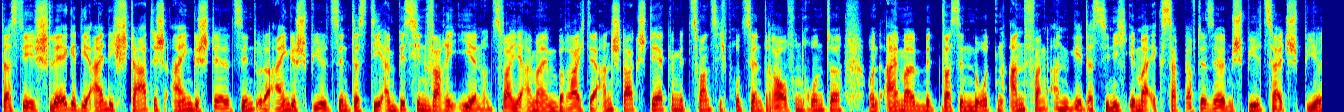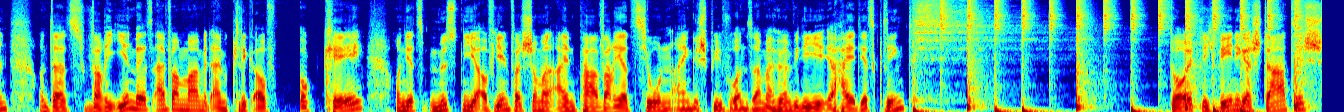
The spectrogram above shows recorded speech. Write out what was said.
dass die Schläge, die eigentlich statisch eingestellt sind oder eingespielt sind, dass die ein bisschen variieren. Und zwar hier einmal im Bereich der Anschlagstärke mit 20 Prozent rauf und runter und einmal mit, was den Notenanfang angeht, dass sie nicht immer exakt auf derselben Spielzeit spielen. Und das variieren wir jetzt einfach mal mit einem Klick auf okay. Und jetzt müssten hier auf jeden Fall schon mal ein paar Variationen eingespielt worden sein. Mal hören, wie die Hi-Hat jetzt klingt. Deutlich weniger statisch.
